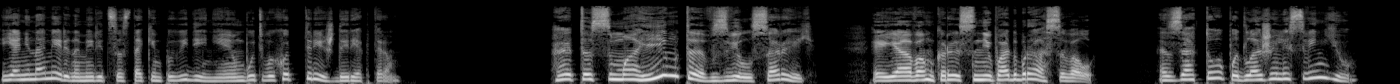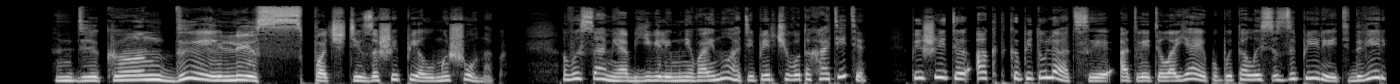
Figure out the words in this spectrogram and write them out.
Я не намерена мириться с таким поведением, будь вы хоть трижды ректором». «Это с моим-то?» — взвился Рэй. «Я вам крыс не подбрасывал». Зато подложили свинью. «Деканделис!» — почти зашипел мышонок. «Вы сами объявили мне войну, а теперь чего-то хотите? «Пишите акт капитуляции», — ответила я и попыталась запереть дверь,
